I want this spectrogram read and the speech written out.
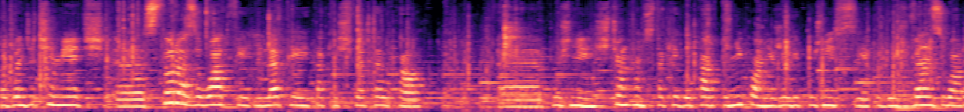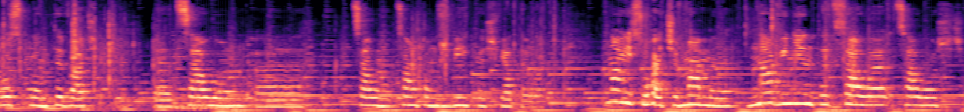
to będziecie mieć 100 e, razy łatwiej i lepiej takie światełka e, później ściągnąć z takiego kartoniku, aniżeli później z jakiegoś węzła rozplątywać e, całą, całą, całą tą zwijkę światełek. No i słuchajcie, mamy nawinięte całe, całość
